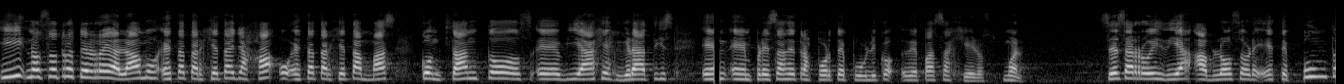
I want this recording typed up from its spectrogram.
y nosotros te regalamos esta tarjeta Yaha o esta tarjeta más con tantos eh, viajes gratis en empresas de transporte público de pasajeros. Bueno, César Ruiz Díaz habló sobre este punto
